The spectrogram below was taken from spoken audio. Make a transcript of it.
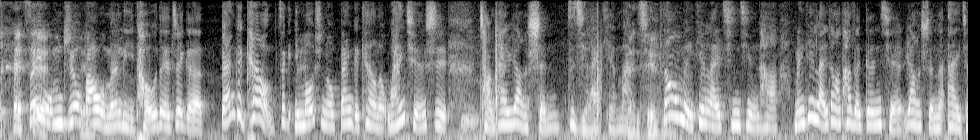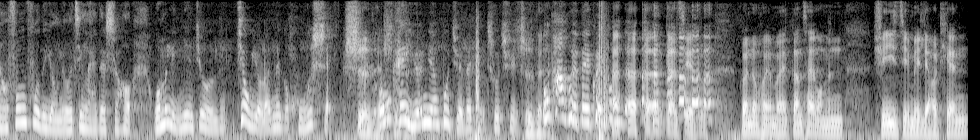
所以我们只有把我们里头的这个 bank account，这个 emotional bank account 呢，完全是敞开，让神自己来填满。感谢当我每天来亲近他，每天来到他的跟前，让神的爱这样丰富的涌流进来的时候，我们里面就有就有了那个活水。是的，我们可以源源不绝的给出去。是的，不怕会被亏空的。感谢主，观众朋友们，刚才我们寻艺姐妹聊天。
